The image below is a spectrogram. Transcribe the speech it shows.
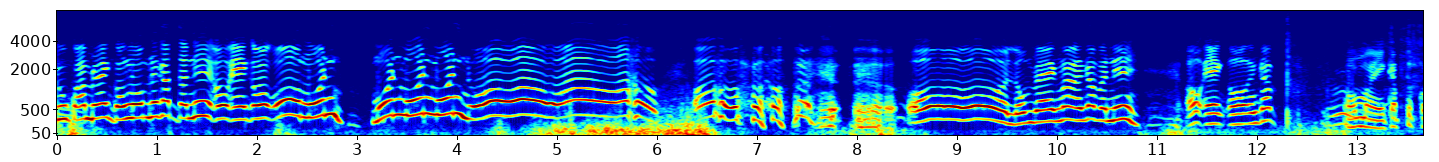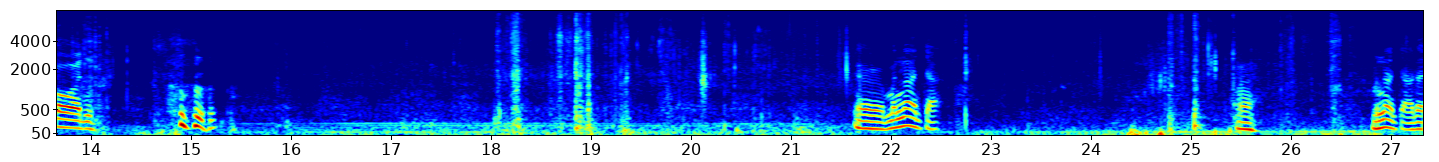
ดูความแรงของลมนะครับ ตอนนี้เอาเอกออก โอ้หมุน หมุนหมุนหมุนโอ้โอ้โอ้โอ้โอ้ลมแรงมากครับวันนี้ เอาเอกออกครับเอาใหม่ครับทุกคนเออ มันน่าจะอ่ามันน่าจะอะไร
